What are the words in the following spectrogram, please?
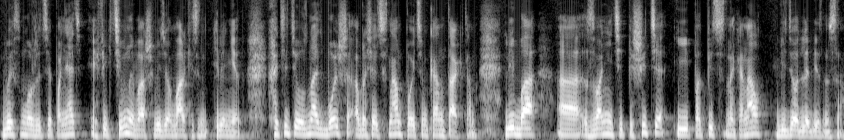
вы сможете понять, эффективный ваш видеомаркетинг или нет. Хотите узнать больше, обращайтесь к нам по этим контактам. Либо э, звоните, пишите и подписывайтесь на канал «Видео для бизнеса».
